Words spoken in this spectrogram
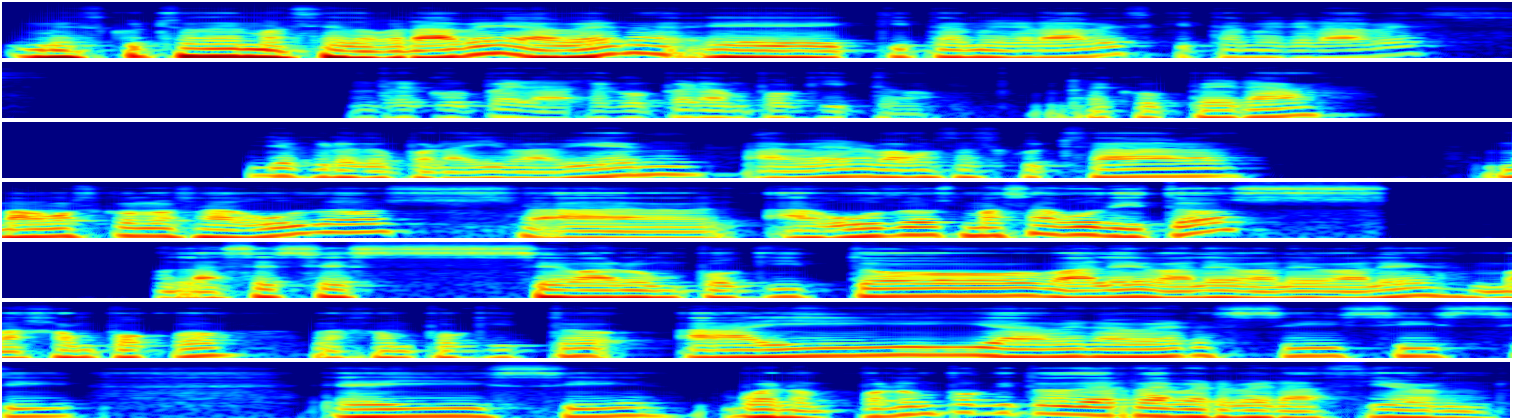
Me escucho demasiado grave. A ver, eh, quítame graves, quítame graves. Recupera, recupera un poquito. Recupera. Yo creo que por ahí va bien. A ver, vamos a escuchar. Vamos con los agudos. agudos, más aguditos. Las S se van un poquito. Vale, vale, vale, vale. Baja un poco, baja un poquito. Ahí, a ver, a ver. Sí, sí, sí. Ahí, sí. Bueno, pone un poquito de reverberación.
